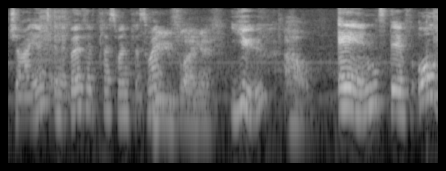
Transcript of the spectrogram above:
Giant, and they both have plus one, plus Who are one. you flying at? You, Ow. and they've all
